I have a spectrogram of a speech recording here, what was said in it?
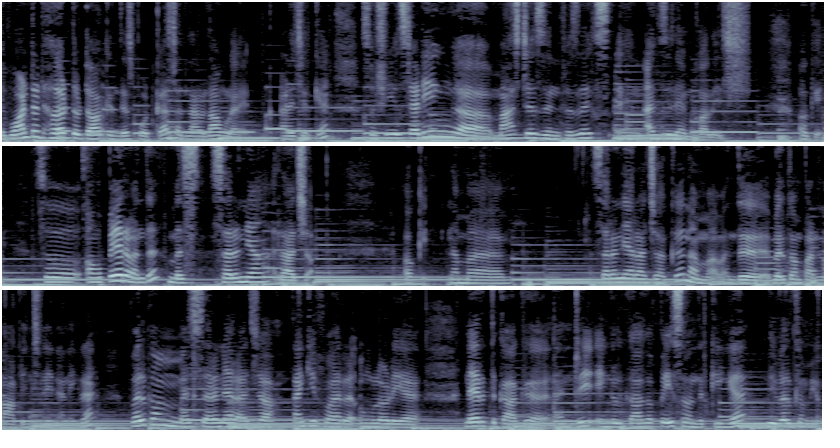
I wanted her to talk in this podcast அதனால தான் உங்களை அழைச்சிருக்கேன். So she is studying masters in physics in Auxilium college okay so அவங்க பேரை வந்து மிஸ் சரண்யா ராஜா. ஓகே நம்ம சரண்யா ராஜாவுக்கு நம்ம வந்து வெல்கம் பண்ணலாம் அப்படின்னு சொல்லி நினைக்கிறேன். Welcome miss Saranya Raja. Thank you for உங்களுடைய நேரத்துக்காக நன்றி. எங்களுக்காக பேச வந்திருக்கீங்க. We welcome you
